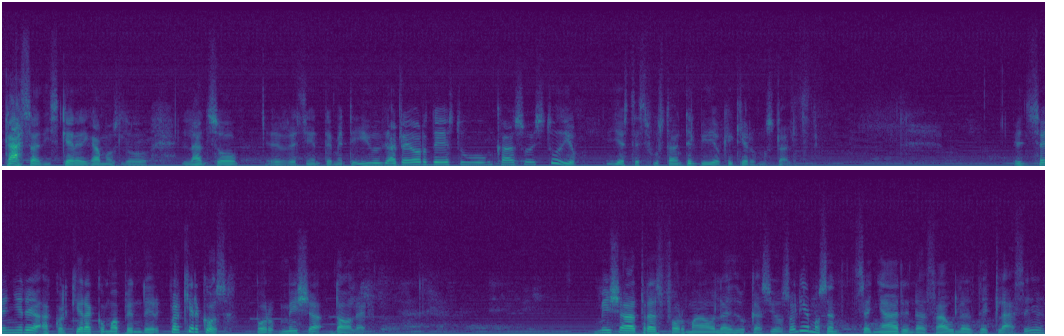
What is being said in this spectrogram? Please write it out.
casa disquera, digamos, lo lanzó eh, recientemente. Y alrededor de esto hubo un caso estudio. Y este es justamente el video que quiero mostrarles. Enseñe a cualquiera cómo aprender cualquier cosa por Misha Dollar. Misha ha transformado la educación. Solíamos enseñar en las aulas de clase,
